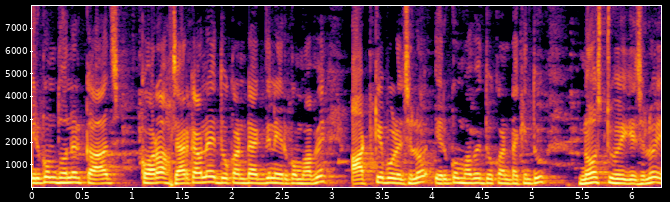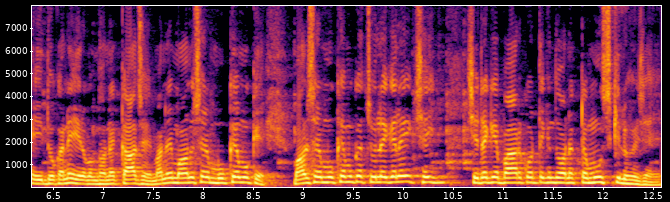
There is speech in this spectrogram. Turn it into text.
এরকম ধরনের কাজ করা যার কারণে এই দোকানটা একদিন এরকমভাবে আটকে পড়েছিল এরকমভাবে দোকানটা কিন্তু নষ্ট হয়ে গেছিল। এই দোকানে এরকম ধরনের কাজ হয়। মানে মানুষের মুখে মুখে, মানুষের মুখে মুখে চলে গেলেই সেই সেটাকে বার করতে কিন্তু অনেকটা মুশকিল হয়ে যায়।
